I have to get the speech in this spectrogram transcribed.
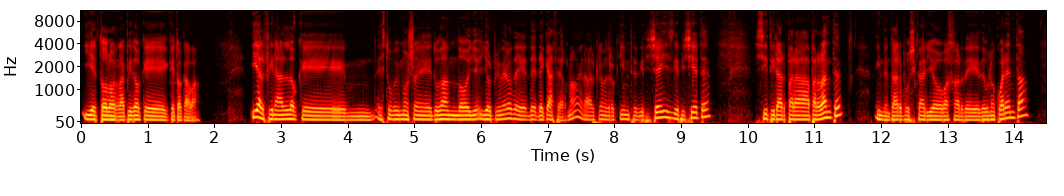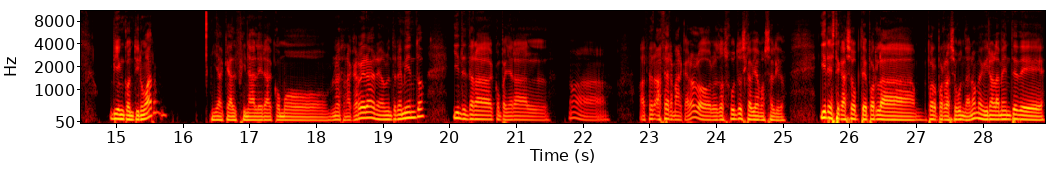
y todo lo rápido que, tocaba. Y al final lo que mm, estuvimos eh, dudando yo, el primero de, de, qué hacer, ¿no? Era el kilómetro 15, 16, 17, si tirar para, para adelante, intentar buscar yo bajar de, de 1.40 bien continuar, ya que al final era como, no es una carrera, era un entrenamiento, y intentar acompañar al, a, hacer, hacer marca, ¿no? Los, dos juntos que habíamos salido. Y en este caso opté por la, por, la segunda, ¿no? Me vino a la mente de,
